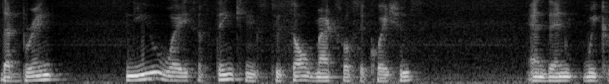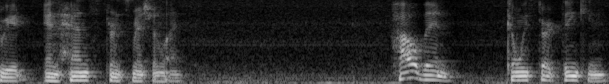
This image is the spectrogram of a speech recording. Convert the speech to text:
that bring new ways of thinking to solve Maxwell's equations, and then we create enhanced transmission lines. How then can we start thinking?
